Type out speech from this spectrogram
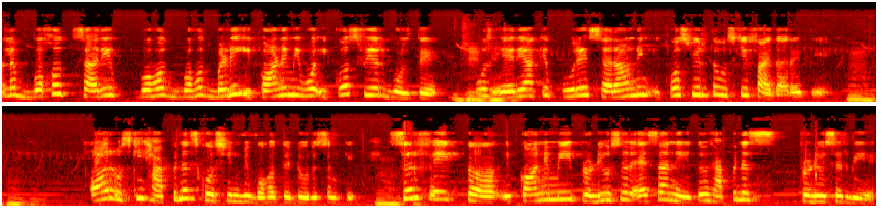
मतलब बहुत सारी बहुत बहुत बड़ी इकोनॉमी वो इकोस्फीयर बोलते हैं। उस एरिया के पूरे सराउंडिंग इकोस्फीयर तो उसकी फ़ायदा रहती है। हम्म, हम्म, हम्म। और उसकी हैप्पीनेस क्वेश्चन भी बहुत है टूरिज़्म की। सिर्फ़ एक इकोनॉमी uh, प्रोड्यूसर ऐसा नहीं तो हैप्पीनेस प्रोड्यूसर भी है।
